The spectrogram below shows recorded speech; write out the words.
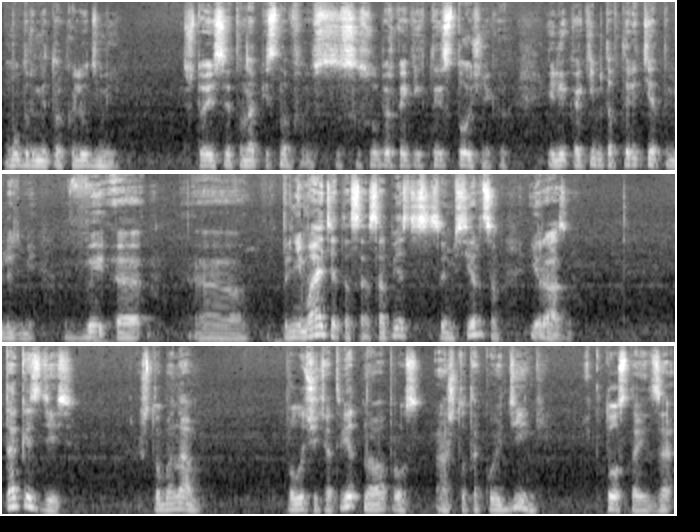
мудрыми только людьми, что если это написано в супер каких-то источниках или какими-то авторитетными людьми, вы э, э, Принимайте это в соответствии со своим сердцем и разумом. Так и здесь. Чтобы нам получить ответ на вопрос, а что такое деньги и кто стоит за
